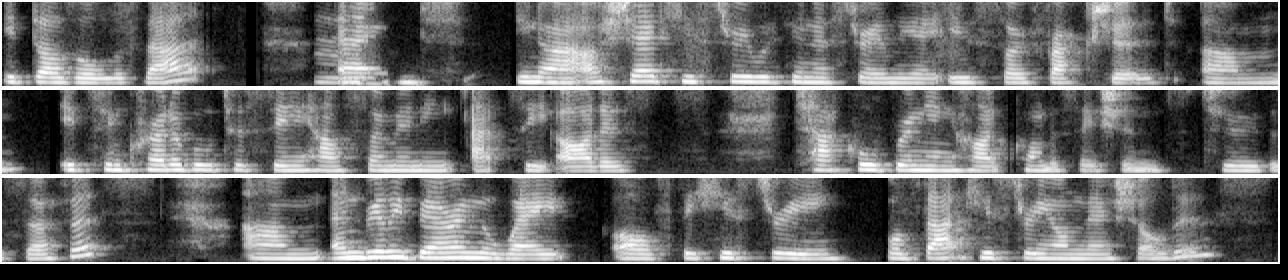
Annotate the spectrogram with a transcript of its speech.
it does all of that mm. and you know our shared history within australia is so fractured um, it's incredible to see how so many ATSI artists tackle bringing hard conversations to the surface um, and really bearing the weight of the history of that history on their shoulders.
